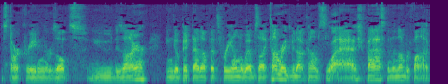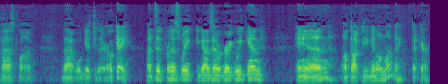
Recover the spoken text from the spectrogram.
to start creating the results you desire. You can go pick that up. That's free on the website, thomrigsby.com slash fast and the number five, fast five. That will get you there. Okay. That's it for this week. You guys have a great weekend and I'll talk to you again on Monday. Take care.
